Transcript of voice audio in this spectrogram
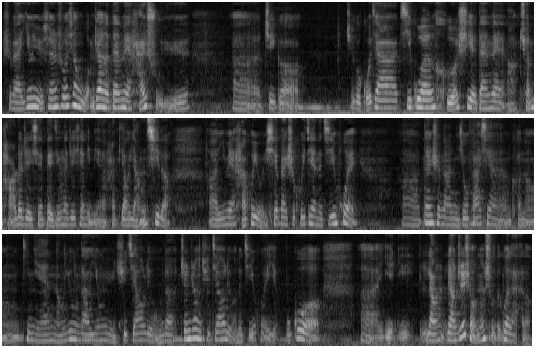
是吧？英语虽然说像我们这样的单位还属于，呃，这个这个国家机关和事业单位啊，全牌的这些北京的这些里面还比较洋气的，啊，因为还会有一些外事会见的机会，啊，但是呢，你就发现可能一年能用到英语去交流的，真正去交流的机会也不过，呃，也也两两只手能数得过来了。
